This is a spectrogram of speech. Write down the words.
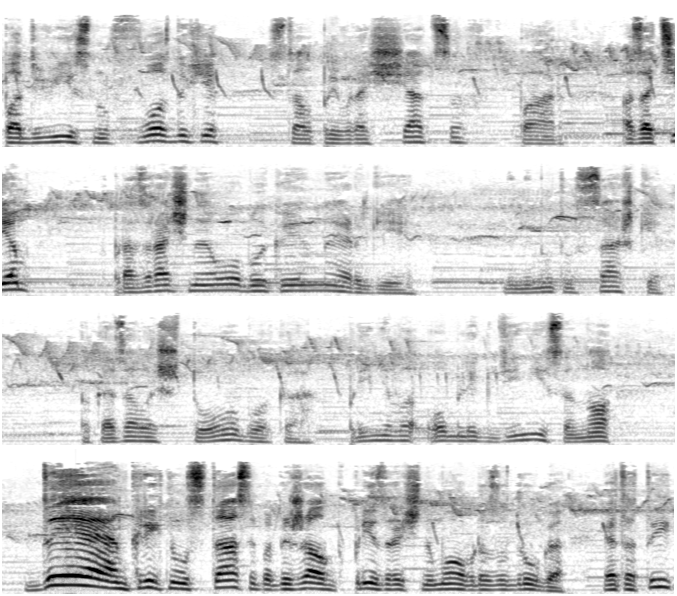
подвиснув в воздухе, стал превращаться в пар, а затем в прозрачное облако энергии. На минуту Сашке показалось, что облако приняло облик Дениса, но... «Дэн!» — крикнул Стас и побежал к призрачному образу друга. «Это ты?»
